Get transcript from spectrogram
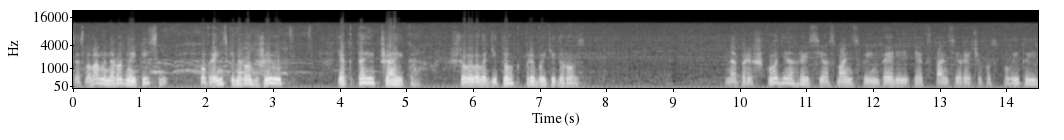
За словами народної пісні, український народ жив, як тая чайка, що вивела діток при битій дорозі. На перешкоді агресії Османської імперії і експансії Речі Посполитої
